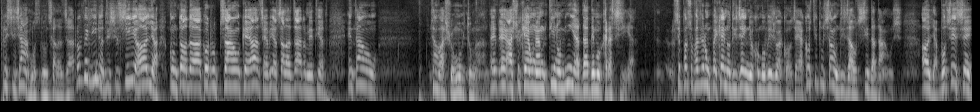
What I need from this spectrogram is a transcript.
precisamos de um Salazar. O velhinho disse, sim, olha, com toda a corrupção que há, se havia Salazar metido. Então, então acho muito mal. É, é, acho que é uma antinomia da democracia. Se posso fazer um pequeno desenho como vejo a coisa, a Constituição diz aos cidadãos, olha, vocês, é,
